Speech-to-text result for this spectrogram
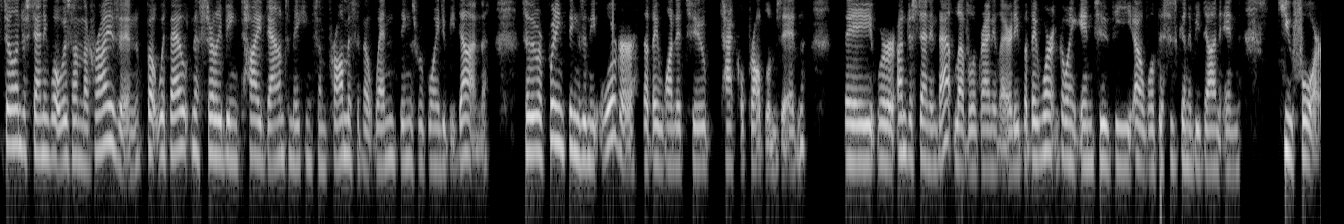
still understanding what was on the horizon, but without necessarily being tied down to making some promise about when things were going to be done. So they were putting things in the order that they wanted to tackle problems in. They were understanding that level of granularity, but they weren't going into the, oh, well, this is going to be done in Q4.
